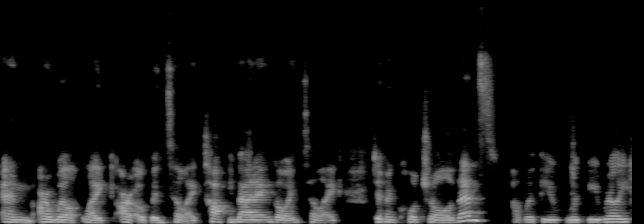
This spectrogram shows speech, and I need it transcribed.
and are will like are open to like talking about it and going to like different cultural events with you would be really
